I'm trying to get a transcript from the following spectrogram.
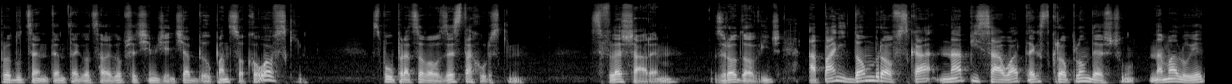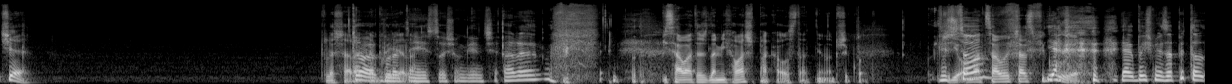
producentem tego całego przedsięwzięcia był pan Sokołowski. Współpracował ze Stachurskim, z Fleszarem, z Rodowicz, a pani Dąbrowska napisała tekst kroplą deszczu Namaluje cię. Fleszara To akurat Gabriela. nie jest to osiągnięcie, ale Pisała też dla Michała Szpaka ostatnio na przykład. wiesz Czyli co? ona cały czas figuruje. Jak, jakbyś mnie zapytał,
